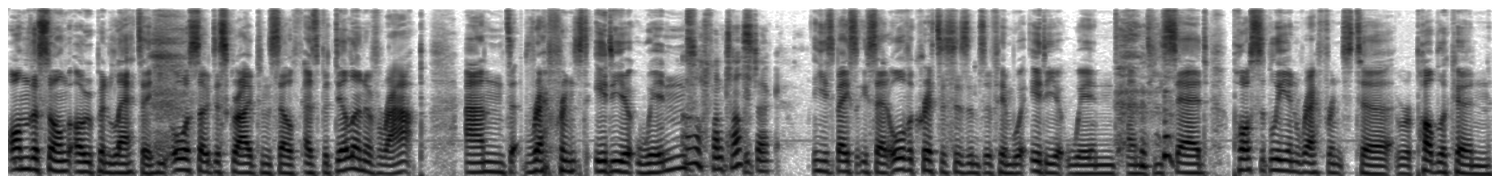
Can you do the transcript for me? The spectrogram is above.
On the song Open Letter, he also described himself as the Dylan of rap and referenced Idiot Wind. Oh, fantastic. He's basically said all the criticisms of him were Idiot Wind, and he said, possibly in reference to Republican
